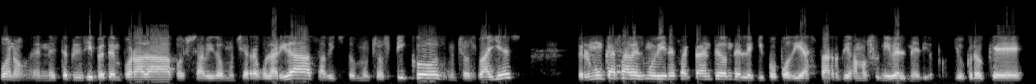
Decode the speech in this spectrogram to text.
bueno, en este principio de temporada pues ha habido mucha irregularidad, ha habido muchos picos, muchos valles, pero nunca sabes muy bien exactamente dónde el equipo podía estar, digamos, su nivel medio. Yo creo que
